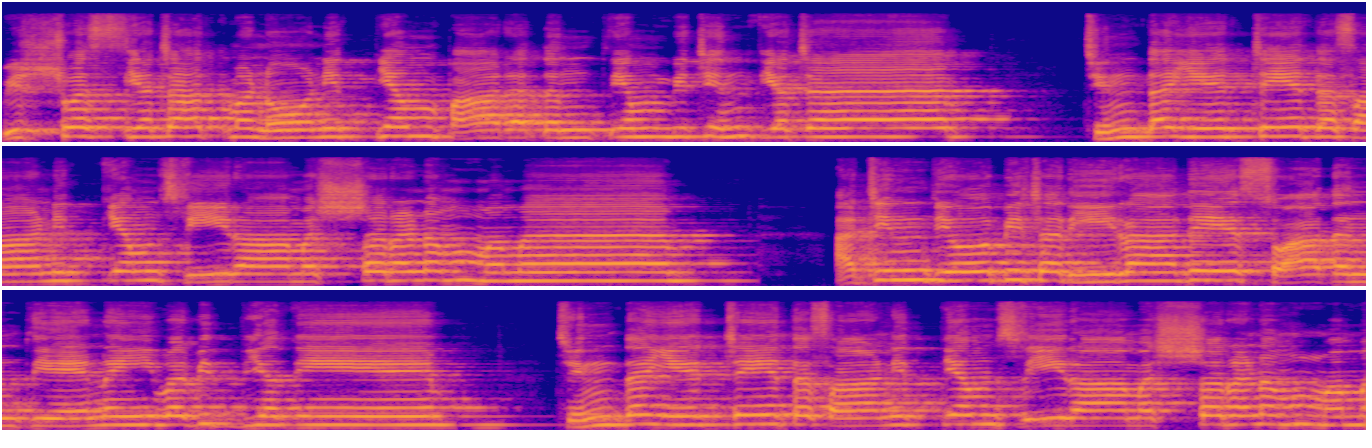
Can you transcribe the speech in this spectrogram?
विश्वस्य चात्मनो नित्यं पारतन्त्र्यं विचिन्त्य च चिन्तयेच्चेतसा नित्यं श्रीरामः शरणं मम अचिन्त्योऽपि शरीरादे स्वातन्त्र्येणैव विद्यते चिन्तयेच्चेतसा नित्यं श्रीरामः शरणं मम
